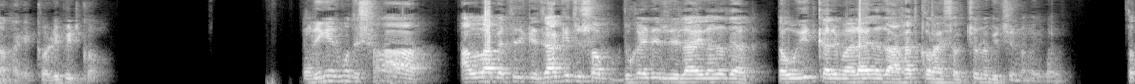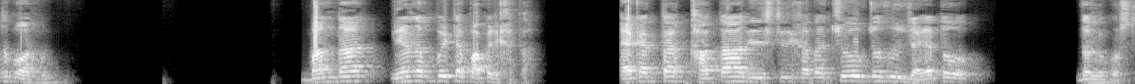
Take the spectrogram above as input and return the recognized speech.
না থাকে, রিপিট কর। রিং এর মধ্যে সারা আল্লাহ ব্যতিরিকে যা কিছু সব ঢুকাই দিয়ে যদি লাইলাদা তৌহিদ কালিমা লাইলাদা আঘাত করা হয় সব বিচ্ছিন্ন হয়ে যাবে। তত পাওয়ারফুল বান্দার নিরানব্বইটা পাপের খাতা। এক একটা খাতা রেজিস্ট্রি খাতা, চোখ যত যায়, এত দৈর্ঘ্যপ্রস্ত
